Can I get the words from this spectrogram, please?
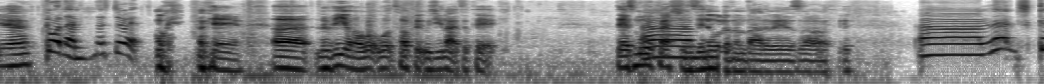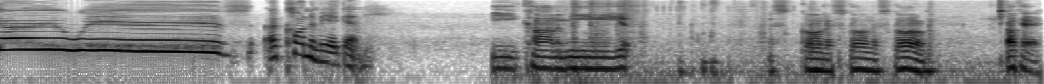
Yeah. Go on then, let's do it. Okay. Okay. Uh, Levio, what, what topic would you like to pick? There's more questions in all of them, by the way, as well. Uh, let's go with economy again. economy. Let's go. Let's go. Let's go. Okay.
